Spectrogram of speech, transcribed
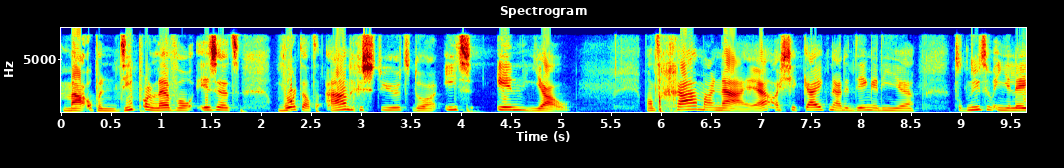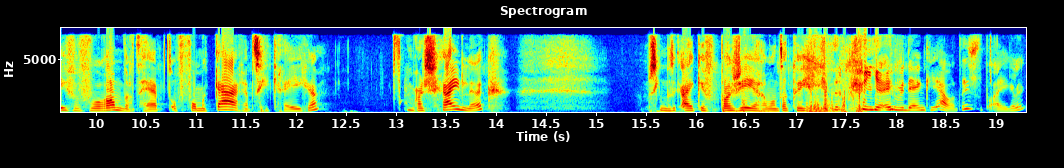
Maar op een dieper level is het, wordt dat aangestuurd door iets in jou. Want ga maar na, hè? als je kijkt naar de dingen die je tot nu toe in je leven veranderd hebt of voor elkaar hebt gekregen. Waarschijnlijk Misschien moet ik eigenlijk even pauzeren, want dan kun, je, dan kun je even denken: ja, wat is dat eigenlijk?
